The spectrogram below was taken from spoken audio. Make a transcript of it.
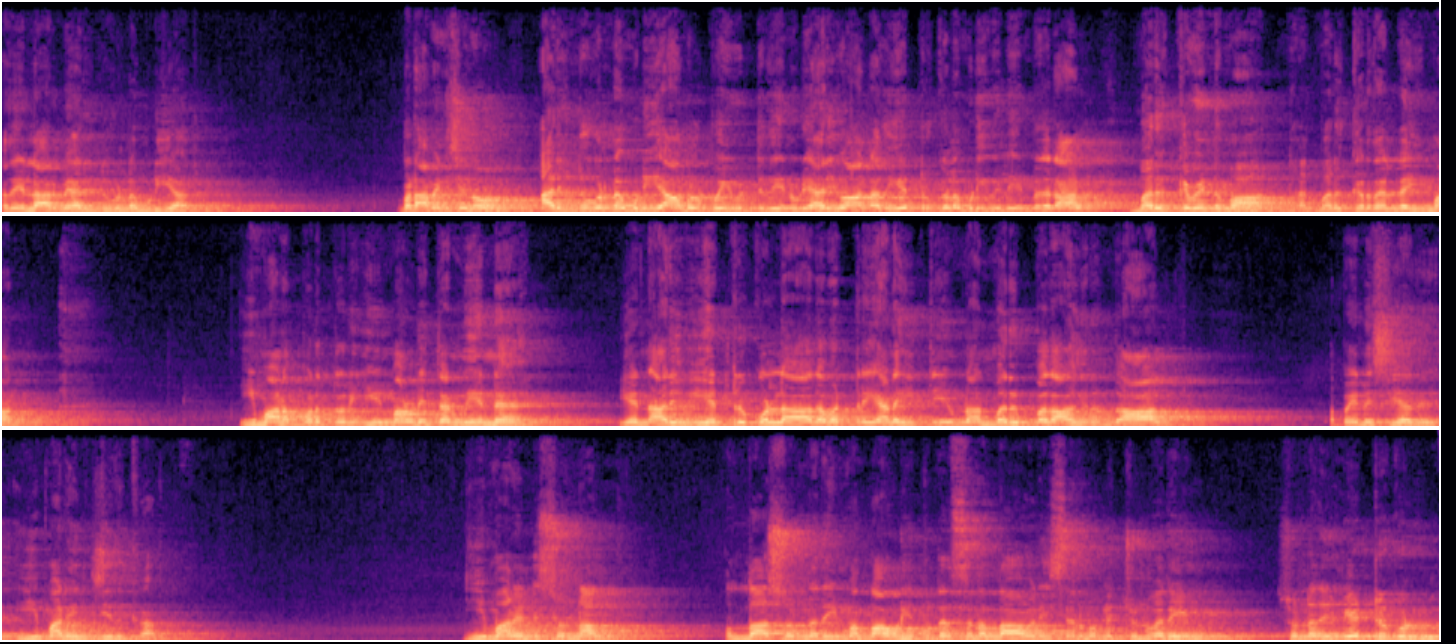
அதை எல்லாருமே அறிந்து கொள்ள முடியாது. இப்போ நாம் என்ன செய்யணும்? அறிந்து கொள்ள முடியாமல் போய்விட்டது. என்னுடைய அறிவால் அதை ஏற்றுக்கொள்ள முடியவில்லை என்பதனால் மறுக்க வேண்டுமா? மறுக்கிறதல்ல ஈமான். ஈமானை பொறுத்தவரைக்கும் ஈமானுடைய தன்மை என்ன? என் அறிவு ஏற்றுக்கொள்ளாதவற்றை அனைத்தையும் நான் மறுப்பதாக இருந்தால் அப்போ என்ன செய்யாது? ஈமான் எஞ்சி இருக்காது. ஈமான் என்று சொன்னால் அல்லாஹ் சொன்னதையும் அல்லாஹுடைய புதர் ஸல்லல்லாஹு அலைஹி சொல்வதையும் சொன்னதையும் ஏற்றுக்கொள்வது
